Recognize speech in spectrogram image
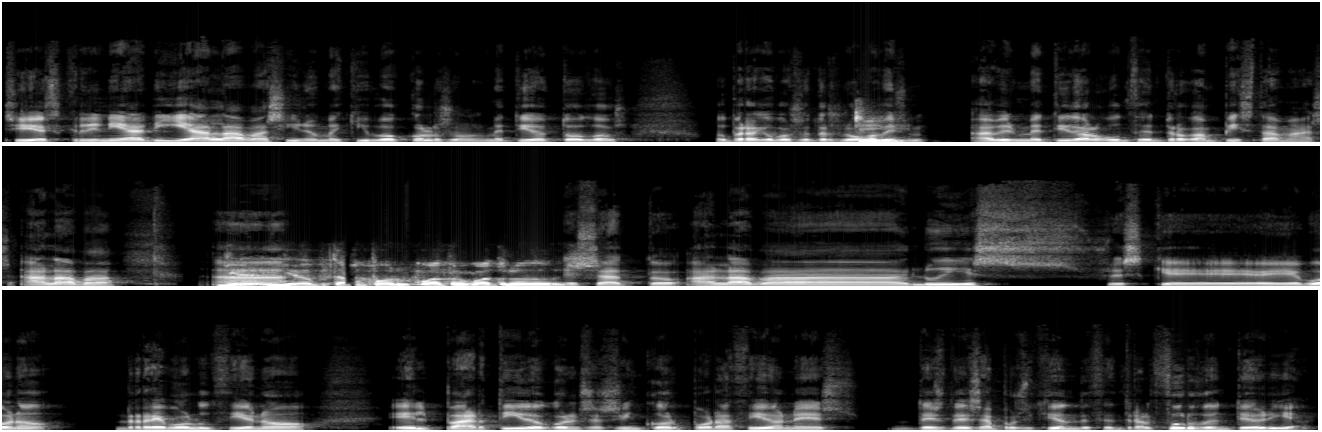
Sí, Skriniar y Álava, si no me equivoco, los hemos metido todos. Lo que que vosotros luego habéis, metido algún centrocampista más. Alaba. Yo, yo he optado por 4-4-2. Exacto. Alaba, Luis, es que, bueno, revolucionó el partido con esas incorporaciones desde esa posición de central zurdo, en teoría.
